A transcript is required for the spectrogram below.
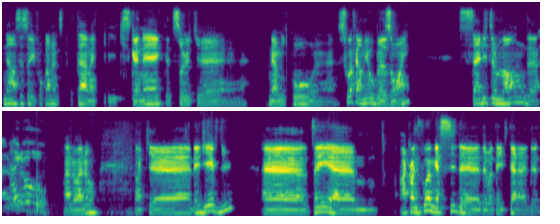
Non, c'est ça. Il faut prendre un petit peu de temps avant qu'ils qu'ils se connectent, être sûr que euh, leur micro euh, soit fermé au besoin. Salut tout le monde. Allô, allô. Allô, allô. Donc, euh, ben, bienvenue. Euh, encore une fois, merci de, de votre, invita- de,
